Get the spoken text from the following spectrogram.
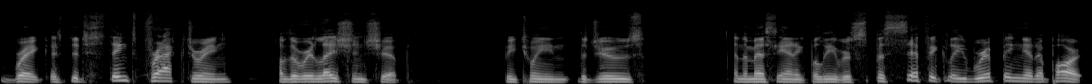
break, a distinct fracturing of the relationship between the Jews and the Messianic believers, specifically ripping it apart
